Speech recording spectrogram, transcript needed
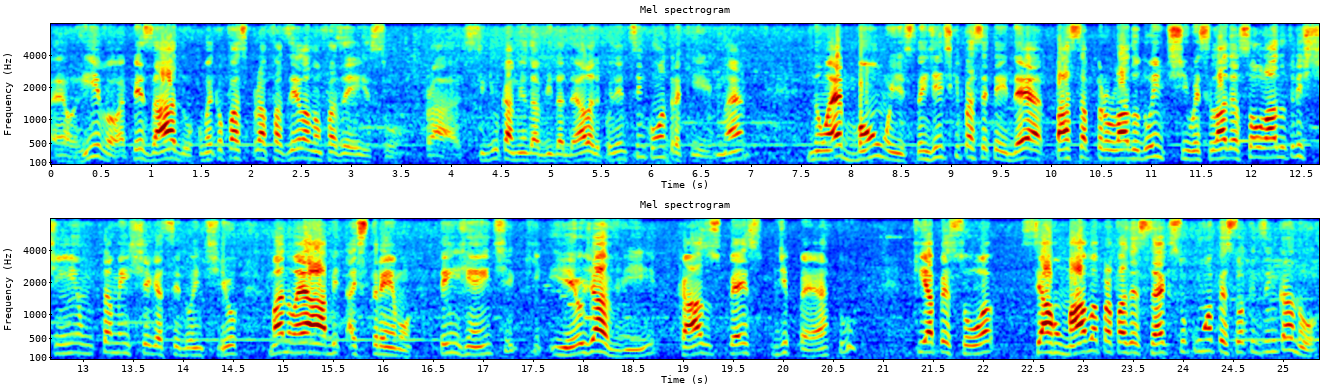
é horrível, é pesado. Como é que eu faço para fazer ela não fazer isso? Para seguir o caminho da vida dela, depois a gente se encontra aqui, né? Não é bom isso. Tem gente que, para você ter ideia, passa para o lado doentio. Esse lado é só o lado tristinho, também chega a ser doentio, mas não é a, a extremo. Tem gente que, e eu já vi casos de perto, que a pessoa se arrumava para fazer sexo com uma pessoa que desencanou.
